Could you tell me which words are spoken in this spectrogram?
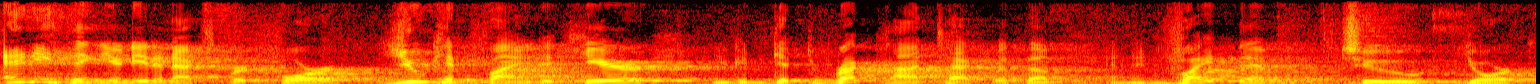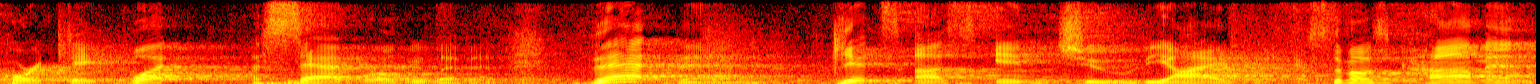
Anything you need an expert for, you can find it here. You can get direct contact with them and invite them to your court date. What a sad world we live in. That then gets us into the eyewitness. The most common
